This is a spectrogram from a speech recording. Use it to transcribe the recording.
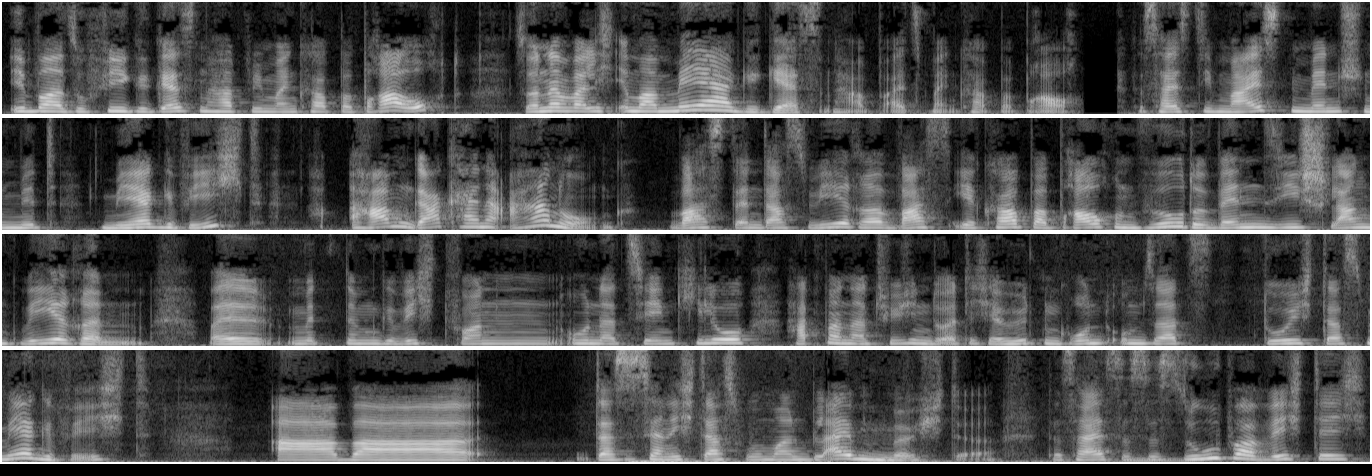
immer so viel gegessen habe, wie mein Körper braucht, sondern weil ich immer mehr gegessen habe, als mein Körper braucht. Das heißt, die meisten Menschen mit mehr Gewicht ha- haben gar keine Ahnung, was denn das wäre, was ihr Körper brauchen würde, wenn sie schlank wären. Weil mit einem Gewicht von 110 Kilo hat man natürlich einen deutlich erhöhten Grundumsatz durch das Mehrgewicht. Aber das ist ja nicht das, wo man bleiben möchte. Das heißt, es ist super wichtig,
